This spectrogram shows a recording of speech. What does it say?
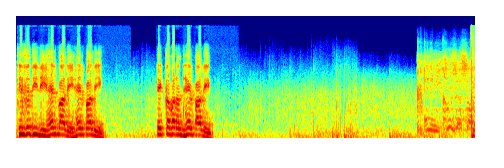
Kill the DD. Help Ali. Help Ali. Take cover and help Ali. Enemy cruiser sighted.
